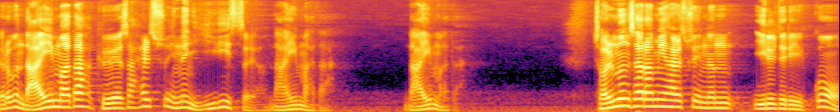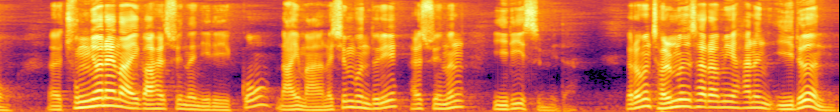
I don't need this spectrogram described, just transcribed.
여러분 나이마다 교회에서 할 수 있는 일이 있어요. 나이마다. 나이마다. 젊은 사람이 할 수 있는 일들이 있고 중년의 나이가 할 수 있는 일이 있고 나이 많으신 분들이 할 수 있는 일이 있습니다. 여러분 젊은 사람이 하는 일은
